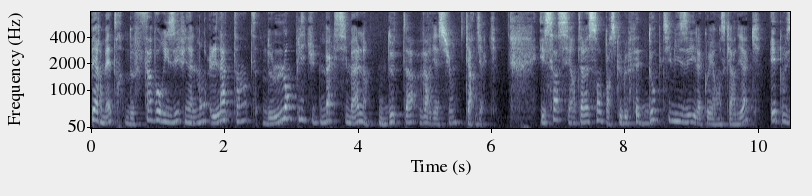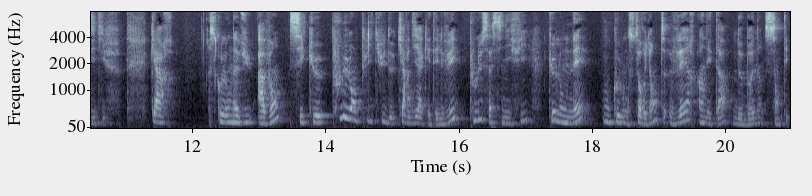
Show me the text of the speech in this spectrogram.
permettre de favoriser finalement l'atteinte de l'amplitude maximale de ta variation cardiaque. Et ça, c'est intéressant parce que le fait d'optimiser la cohérence cardiaque est positif. Car ce que l'on a vu avant, c'est que plus l'amplitude cardiaque est élevée, plus ça signifie que l'on est ou que l'on s'oriente vers un état de bonne santé.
